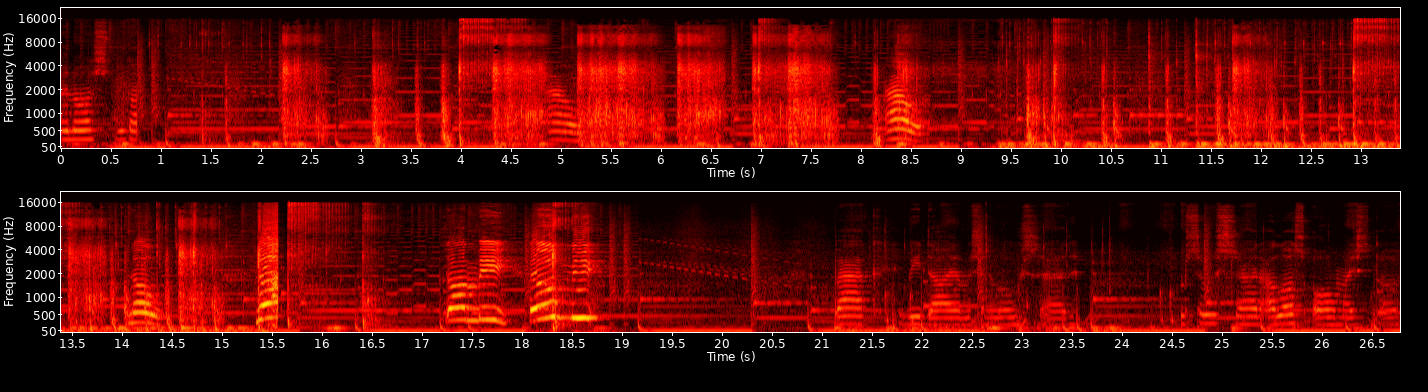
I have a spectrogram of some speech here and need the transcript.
And us, we got Ow. Ow. No. No! Zombie! Help me! Back. We die. I'm so sad. I'm so sad. I lost all my stuff.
